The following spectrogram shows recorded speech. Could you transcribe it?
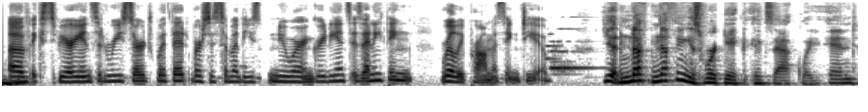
mm-hmm. of experience and research with it versus some of these newer ingredients. Is anything really promising to you? Yeah, no, nothing is working exactly. And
